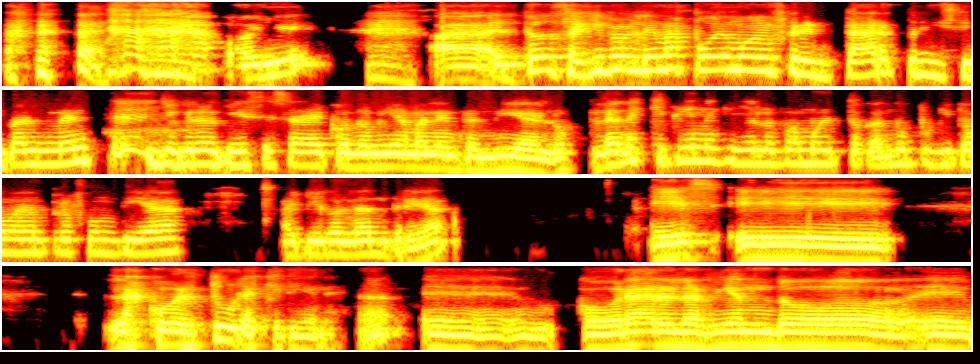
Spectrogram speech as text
Oye, ah, entonces, ¿qué problemas podemos enfrentar principalmente? Yo creo que es esa economía malentendida. Los planes que tiene, que ya los vamos a ir tocando un poquito más en profundidad aquí con la Andrea, es, eh, las coberturas que tiene. ¿ah? Eh, cobrar el arriendo, eh,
